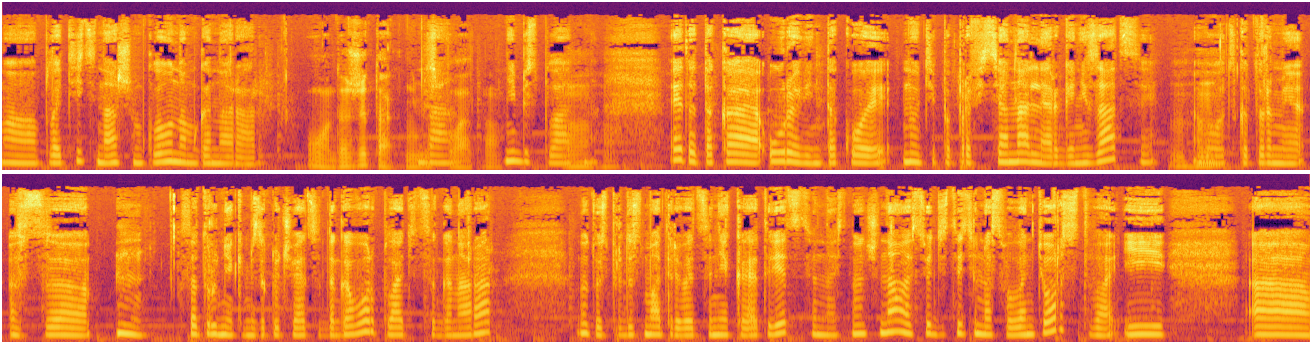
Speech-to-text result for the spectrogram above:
а, платить нашим клоунам гонорар. О, даже так, не бесплатно. Да, не бесплатно. Угу. Это такая уровень такой, ну, типа профессиональной организации, угу. вот, с которыми с сотрудниками заключается договор, платится гонорар ну, то есть предусматривается некая ответственность. Но начиналось все действительно с волонтерства, и э,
